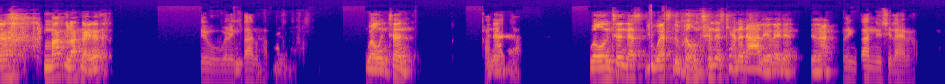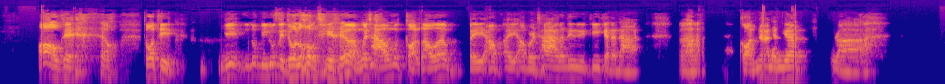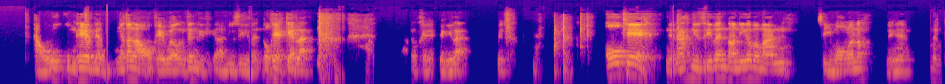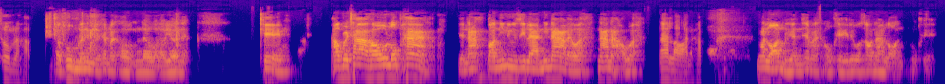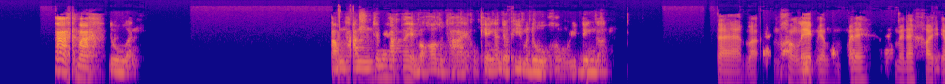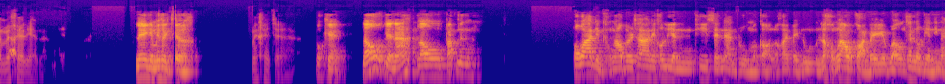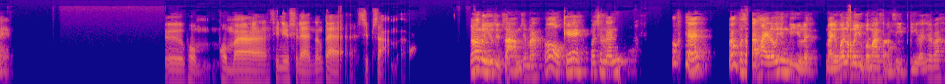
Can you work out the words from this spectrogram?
นะ มาร์กอยู่รัฐไหนเนี่ยอยู่เวลลิงตันครับเวลลิงตันครับนะเวลลิงตันนั่น US หรือเวลลิงตันนั่นแคนาดาหรืออะไรเนี่ยเดี๋ยวนะเวลลิงตันนิวซีแลนด์ครับอ๋อโอเค โทษทีมีลูกมีลูกศิษย์ทั่วโลกจริงแบบเมื่อเช้าเมื่อก่อนเราก็ไปเอาไออัลเบอร์ตาก็ที่ที่แคนาดาอ่าฮะก่อนหน้านั้นก็อ่าแถวกรุงเทพเนี่ยแหละแล้วก็เราโอเคเวลลิงตันนิวซีแลนด์โอเคเก็ตละครับโอเค อย่างนี้แหละไม่โอเค เดี๋ยวนะนิวซีแลนด์ตอนนี้ก็ประมาณสี่โมงแล้วเนาะหรือไงหนึ่งทุ่มแล้วครับเราทุ่มแล้วนึงใช่ไหมเออมันเร็วกว่าเราเยอะเนี่ยโอเคอัลเบอร์ตาเขาลบห้าเดี๋ยวนะ ตอนนี้นิวซีแลนด์นี่หน้าอะไรวะ หน้าหนาววะหน้าร้อนครับ หน้าร้อนเหมือนกันใช่ไหมโอเค เรียกว่าเข้าหน้าร้อน โอเค อะมาดูกัน ทำทันใช่ไหมครับ ถ้าเห็นบอกข้อสุดท้าย โอเค งั้นเดี๋ยวพี่มาดูของ reading ก่อน แต่ว่าของเลขยังไม่ได้ ไม่ได้ค่อยยังไม่เคยเรียน เลขยังไม่เคยเจอ ไม่เคยเจอ โอเค แล้วเดี๋ยวนะ เราแป๊บหนึ่ง เพราะว่าอย่างของอัลเบอร์ตาเนี่ยเขาเรียนที่เซนต์แอนดรูมาก่อนแล้วค่อยไปนู่น แล้วของเราก่อนไปเวลท่านเราเรียนที่ไหน คือผมผมมาที่นิวซีแลนด์ตั้งแต่สิบสามแล้วเราอายุสิบสามใช่ไหมอ๋อโอเค เพราะฉะนั้น โอเคอ้าวภาษาไทยเราก็ยังดีอยู่เลย หมายถึงว่าเรามาอยู่ประมาณสามสี่ปีแล้วใช่ปะ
